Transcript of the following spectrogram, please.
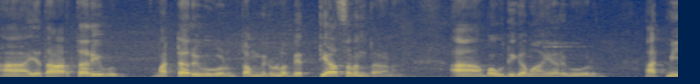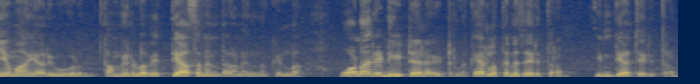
ആ യഥാർത്ഥ അറിവും മറ്ററിവുകളും തമ്മിലുള്ള വ്യത്യാസം എന്താണ് ആ ഭൗതികമായ അറിവുകളും ആത്മീയമായ അറിവുകളും തമ്മിലുള്ള വ്യത്യാസം എന്താണ് എന്നൊക്കെയുള്ള വളരെ ഡീറ്റെയിൽ ആയിട്ടുള്ള കേരളത്തിന്റെ ചരിത്രം ഇന്ത്യ ചരിത്രം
